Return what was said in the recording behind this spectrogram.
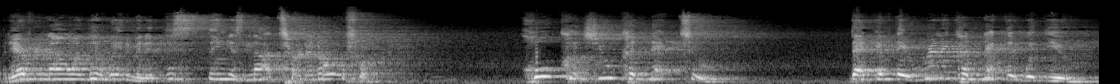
But every now and then, wait a minute, this thing is not turning over. Who could you connect to that if they really connected with you,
